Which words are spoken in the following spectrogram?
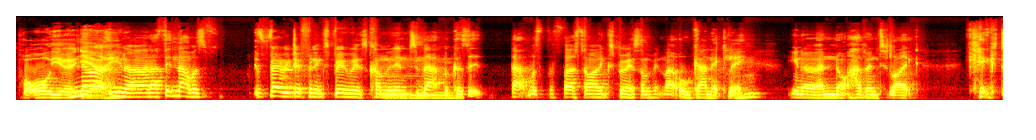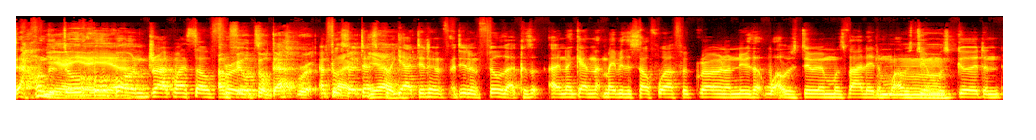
put all your no, yeah. you know. And I think that was a very different experience coming mm. into that mm. because it that was the first time I experienced something like organically, mm-hmm. you know, and not having to like kick down the yeah, door yeah, yeah. and drag myself through. I feel so desperate. I feel like, so desperate. Yeah. I didn't. I didn't feel that because, and again, that maybe the self worth had grown. I knew that what I was doing was valid and what I was doing was mm. good, and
